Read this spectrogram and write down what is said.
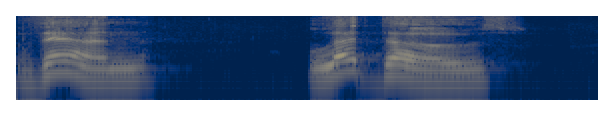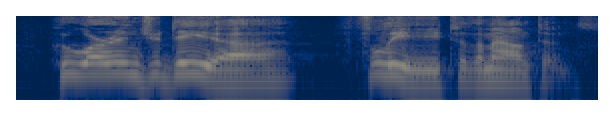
Then let those who are in Judea flee to the mountains.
